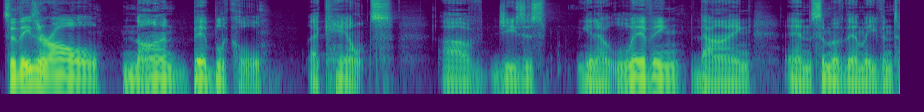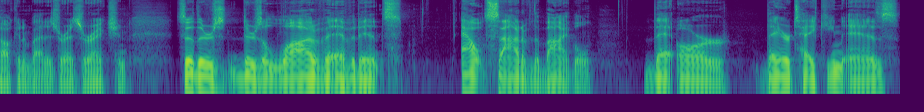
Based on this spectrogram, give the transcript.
So these are all non biblical accounts of Jesus, you know, living, dying, and some of them even talking about his resurrection. So there's there's a lot of evidence outside of the Bible that are they are taking as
